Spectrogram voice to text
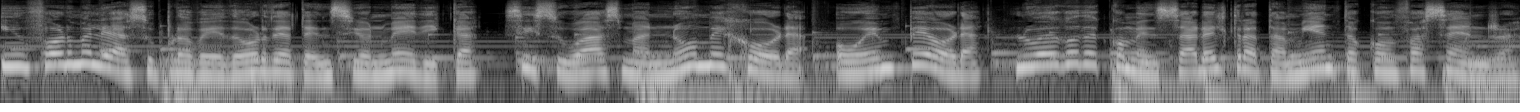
Infórmele a su proveedor de atención médica si su asma no mejora o empeora luego de comenzar el tratamiento con Fasenra.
